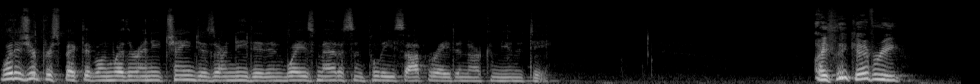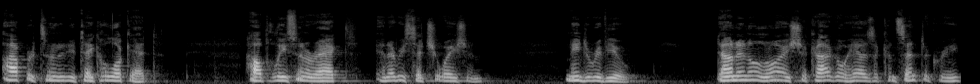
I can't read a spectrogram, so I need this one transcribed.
What is your perspective on whether any changes are needed in ways Madison police operate in our community? I think every opportunity to take a look at how police interact in every situation need to review. Down in Illinois, Chicago has a consent decree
